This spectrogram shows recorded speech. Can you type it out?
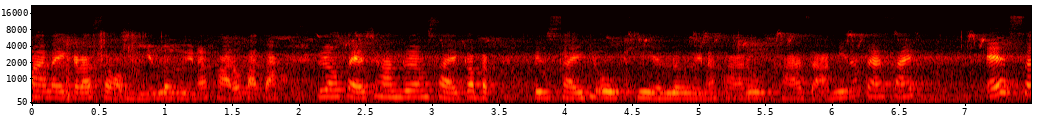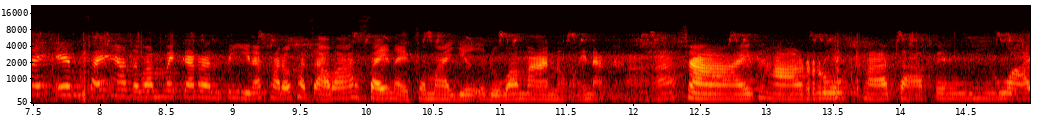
มาในกระสอบนี้เลยนะคะลูกค้าจ๋าเรื่องแฟชั่นเรื่องไซส์ก็แบบเป็นไซส์ที่โอเคเลยนะคะ ลูกค้าจ๋ามีตั้งแต่ไซส์ S ไซส์ M ไซส์ L แต่ว่าไม่การันตีนะคะลูกค้าจ๋าว่าไซส์ไหนจะมาเยอะหรือว่ามาน้อยนะคะ ใช่ค่ะลูกค้าจ๋าเป็นรีวาย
